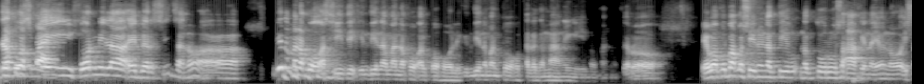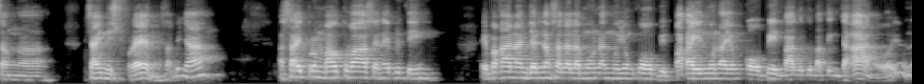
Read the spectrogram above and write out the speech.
That was my formula ever since. Ano, ah, hindi naman ako acidic, hindi naman ako alcoholic, hindi naman po ako talaga manginginom. Ano. Pero ewan ko ba kung sino yung nagtiro, nagturo sa akin na yun, no? isang ah, Chinese friend. Sabi niya, aside from mouthwash and everything, eh baka nandyan lang sa lalamunan mo yung COVID, patayin mo na yung COVID bago dumating dyan. O, yun,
